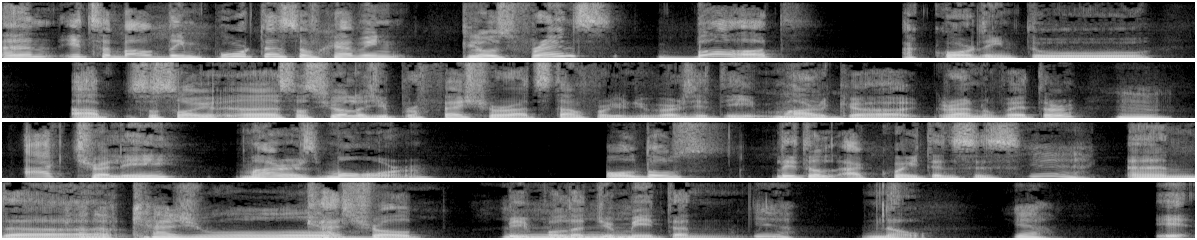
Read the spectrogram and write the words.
And it's about the importance of having close friends, but according to a soci- uh, sociology professor at Stanford University, Mark uh, Granovetter, Mm. actually matters more all those little acquaintances yeah and uh, kind of casual casual people that you uh, meet and yeah know. yeah It,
